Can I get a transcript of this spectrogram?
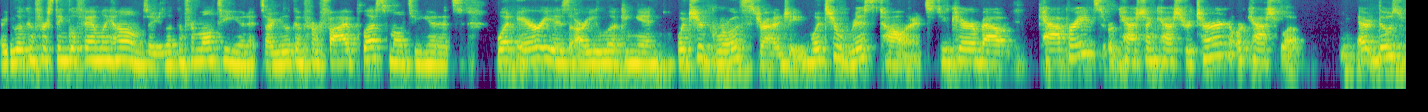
Are you looking for single family homes? Are you looking for multi units? Are you looking for five plus multi units? What areas are you looking in? What's your growth strategy? What's your risk tolerance? Do you care about cap rates or cash on cash return or cash flow? Those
